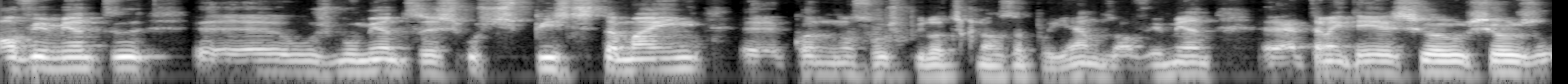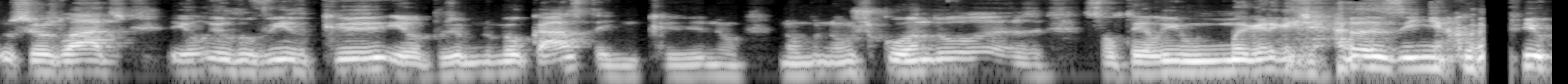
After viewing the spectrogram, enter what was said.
obviamente, uh, os momentos, os despistes também, uh, quando não são os pilotos que nós apoiamos, obviamente, uh, também têm os seus, os seus, os seus lados. Eu, eu, duvido que, eu, por exemplo, no meu caso, tenho que, não, não, não escondo, soltei ali uma gargalhadazinha quando vi o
